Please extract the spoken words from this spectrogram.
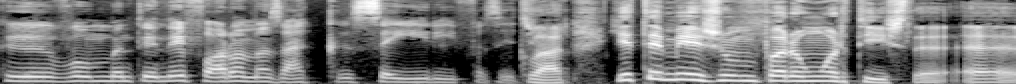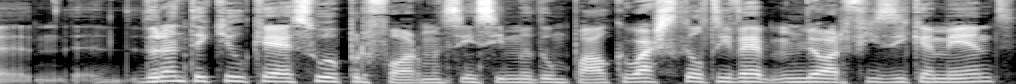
que vou me mantendo em forma, mas há que sair e fazer. Claro. E até mesmo para um artista, eh, durante aquilo que é a sua performance em cima de um palco, eu acho que se ele estiver melhor fisicamente,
